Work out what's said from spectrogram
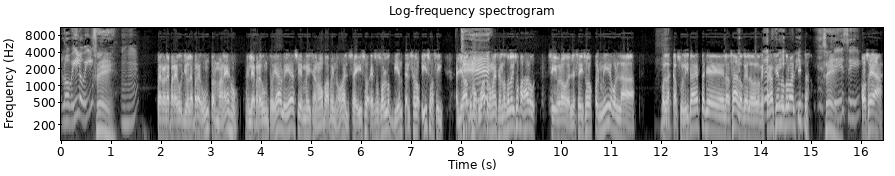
Lo vi, lo vi. Sí. Ujú. Pero le pregu- yo le pregunto al manejo y le pregunto, diablo, y eso, y él me dice, no, papi, no, él se hizo, esos son los dientes, él se los hizo así, él lleva ¿Qué? como cuatro meses, él no se lo hizo para Halloween. sí, brother, él se hizo los colmillos con la, con las capsulitas estas que, la, ¿sabes? Lo que, lo, lo que están haciendo todos los artistas. Sí, Sí. sí. O sea,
